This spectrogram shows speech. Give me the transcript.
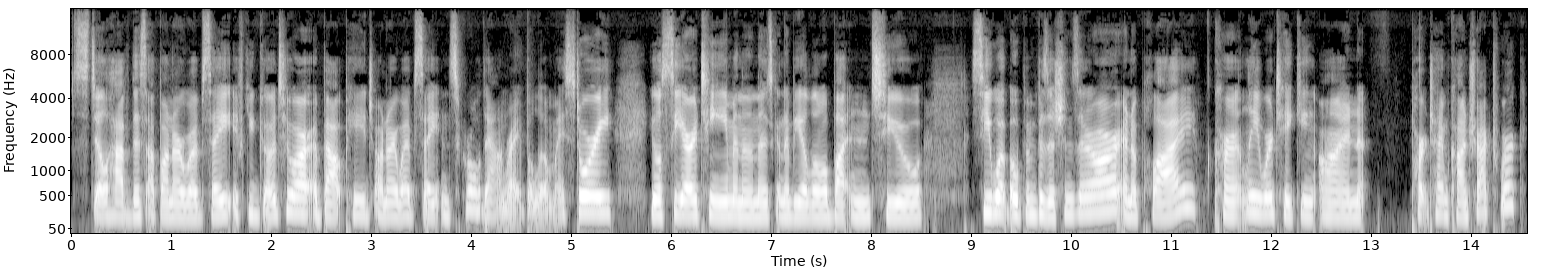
still have this up on our website. If you go to our About page on our website and scroll down right below my story, you'll see our team, and then there's going to be a little button to see what open positions there are and apply. Currently, we're taking on part time contract work,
